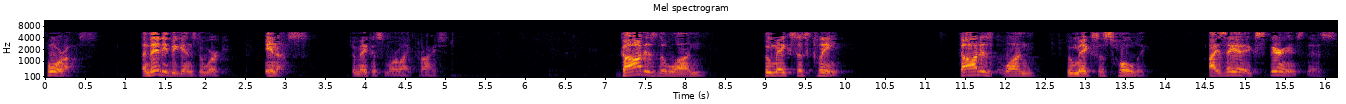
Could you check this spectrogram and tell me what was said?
for us. And then He begins to work in us to make us more like Christ. God is the one who makes us clean. God is the one who makes us holy. Isaiah experienced this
